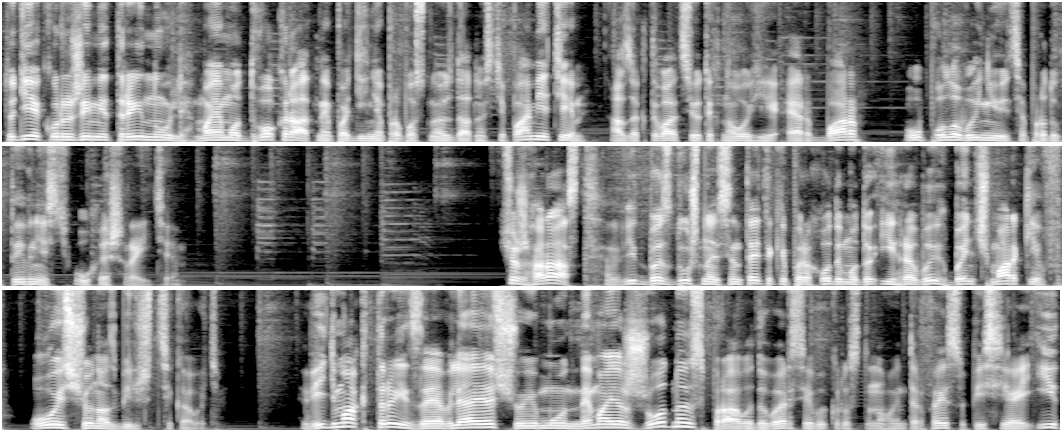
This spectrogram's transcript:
Тоді як у режимі 3.0 маємо двократне падіння пропускної здатності пам'яті, а з активацією технології AirBar уполовинюється продуктивність у хешрейті. Що ж, гаразд, від бездушної синтетики переходимо до ігрових бенчмарків. Ось що нас більш цікавить. Відьмак 3 заявляє, що йому немає жодної справи до версії використаного інтерфейсу PCIe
